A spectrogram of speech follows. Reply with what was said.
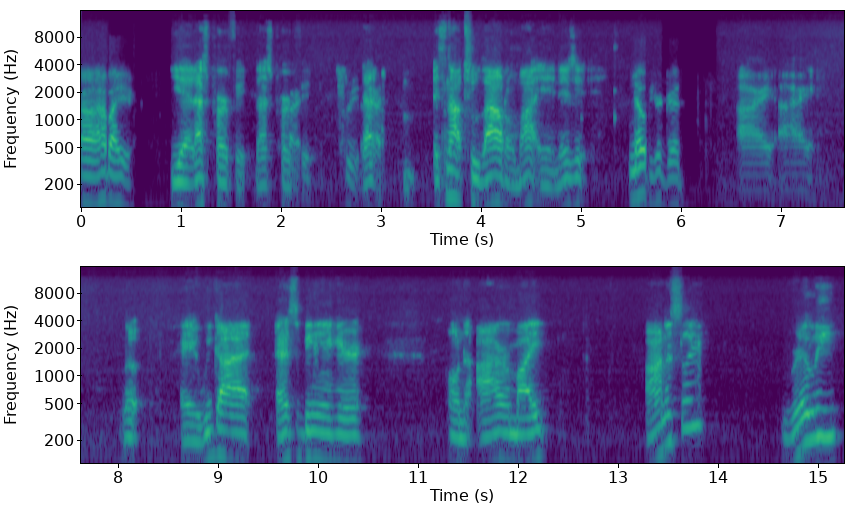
Uh, how about here? yeah, that's perfect. That's perfect. Sweet. That it's not too loud on my end, is it? Nope, you're good. All right, all right. Look, hey, we got SB in here on the Iron Mic. Honestly, really,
